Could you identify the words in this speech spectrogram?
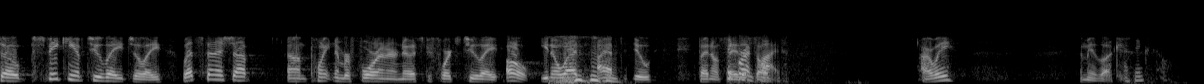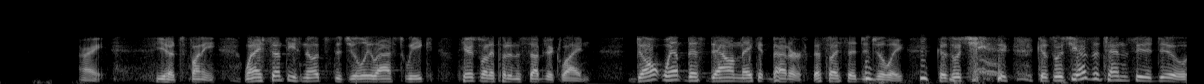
So, speaking of too late, Julie, let's finish up um, point number four on our notes before it's too late. Oh, you know what? I have to do. If I don't say this, I'll, five. are we? Let me look. I think so. All right. Yeah, it's funny. When I sent these notes to Julie last week, here's what I put in the subject line don't wimp this down, make it better. That's what I said to Julie. Because what she because what she has a tendency to do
